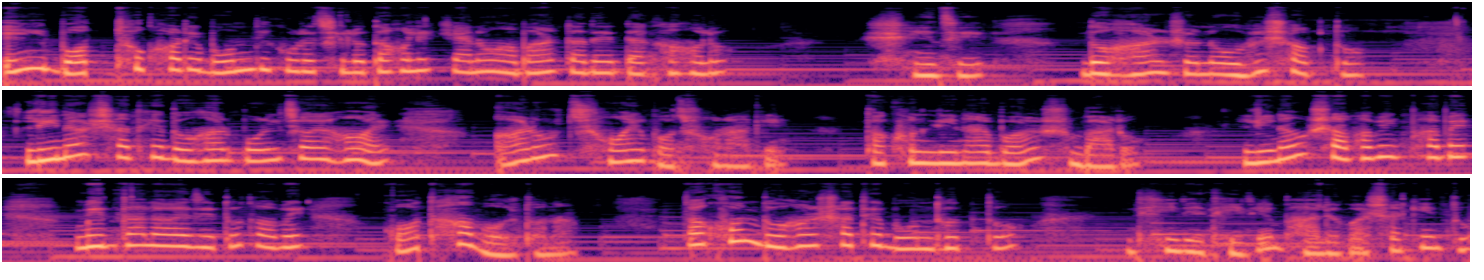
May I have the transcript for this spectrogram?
এই বদ্ধ ঘরে বন্দি করেছিল, তাহলে কেন আবার তাদের দেখা হলো? সে যে দোহার জন্য অভিশপ্ত। লিনার সাথে দোহার পরিচয় হয় আরও ছয় বছর আগে। তখন লিনার বয়স বারো। লিনাও স্বাভাবিকভাবে বিদ্যালয়ে যেত, তবে কথা বলতো না। তখন দোহার সাথে বন্ধুত্ব ধীরে ধীরে ভালোবাসা কিন্তু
